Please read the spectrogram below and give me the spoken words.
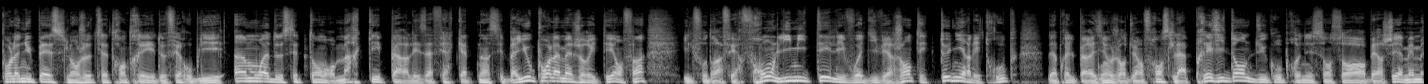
Pour la NUPES, l'enjeu de cette rentrée est de faire oublier un mois de septembre marqué par les affaires Quatennens et Bayou. Pour la majorité, enfin, il faudra faire front, limiter les voix divergentes et tenir les troupes. D'après le Parisien aujourd'hui en France, la présidente du groupe Renaissance Aurore Berger a même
